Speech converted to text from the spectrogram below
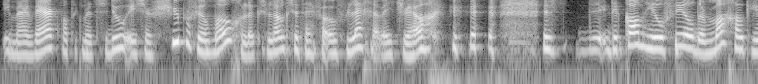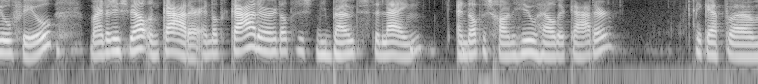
in mijn werk wat ik met ze doe, is er superveel mogelijk, zolang ze het even overleggen, weet je wel. dus er kan heel veel, er mag ook heel veel, maar er is wel een kader. En dat kader, dat is die buitenste lijn. En dat is gewoon een heel helder kader. Ik heb. Uh,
